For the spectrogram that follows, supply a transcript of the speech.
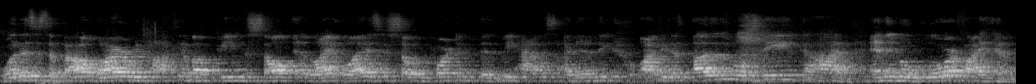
What is this about? Why are we talking about being salt and light? Why is this so important that we have this identity? Why? Because others will see God and they will glorify Him.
